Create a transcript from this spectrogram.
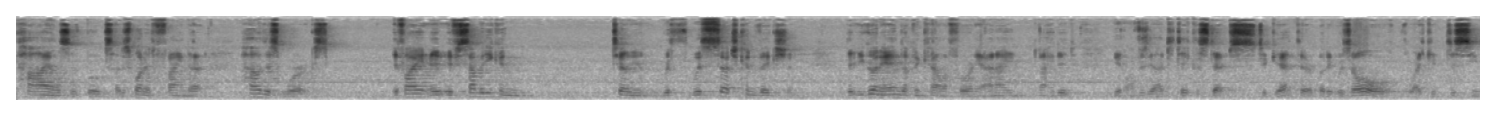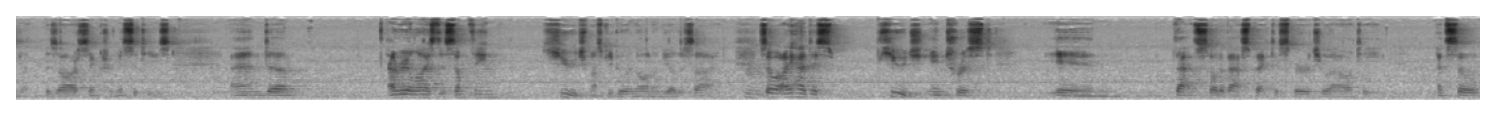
piles of books. I just wanted to find out how this works. If I if somebody can tell you with with such conviction that you're going to end up in California, and I I did you know, obviously I had to take the steps to get there, but it was all like it just seemed like bizarre synchronicities. And um, I realized that something huge must be going on on the other side. Mm-hmm. So I had this huge interest in that sort of aspect of spirituality. And so,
